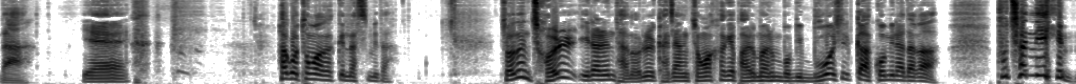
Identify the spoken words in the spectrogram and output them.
나. 예. 하고 통화가 끝났습니다. 저는 절이라는 단어를 가장 정확하게 발음하는 법이 무엇일까 고민하다가 부처님!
